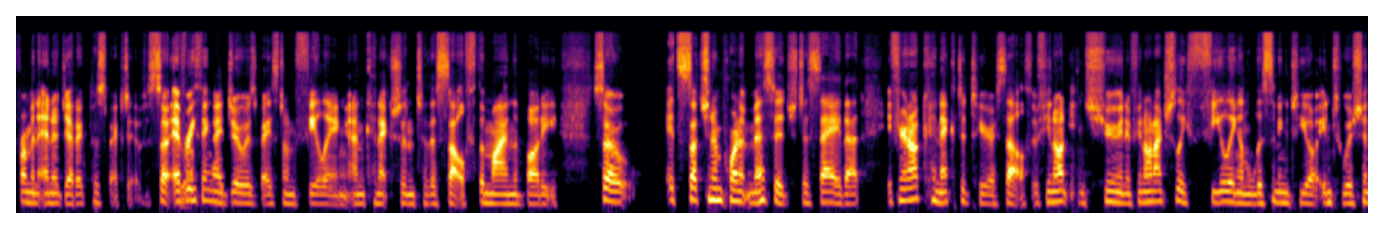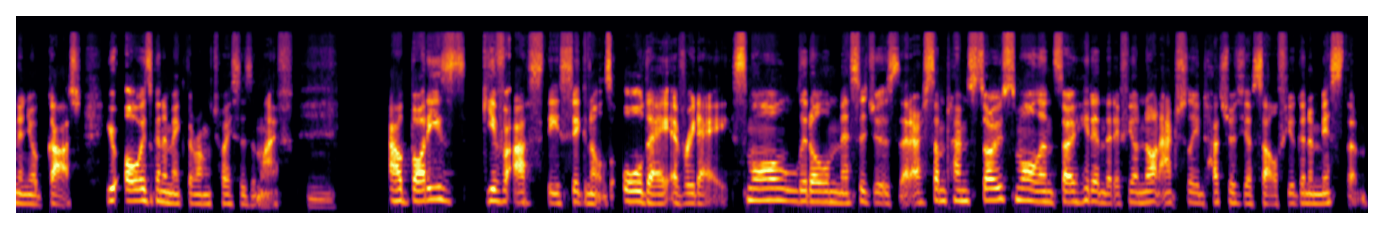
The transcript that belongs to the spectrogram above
from an energetic perspective. So everything yeah. I do is based on feeling and connection to the self, the mind, the body. So it's such an important message to say that if you're not connected to yourself, if you're not in tune, if you're not actually feeling and listening to your intuition and your gut, you're always going to make the wrong choices in life. Mm. Our bodies give us these signals all day, every day, small little messages that are sometimes so small and so hidden that if you're not actually in touch with yourself, you're going to miss them.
